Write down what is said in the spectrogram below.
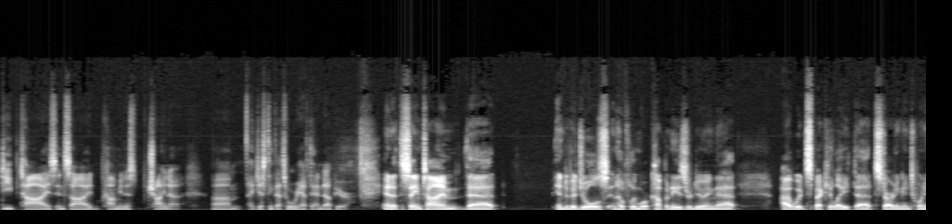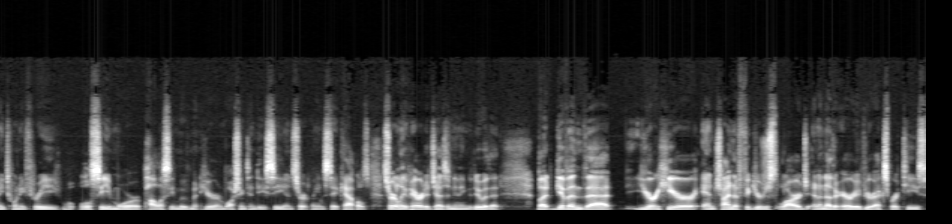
deep ties inside communist China. Um, I just think that's where we have to end up here. And at the same time, that individuals and hopefully more companies are doing that I would speculate that starting in 2023, we'll see more policy movement here in Washington, D.C., and certainly in state capitals. Certainly, if heritage has anything to do with it. But given that you're here and China figures large in another area of your expertise,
